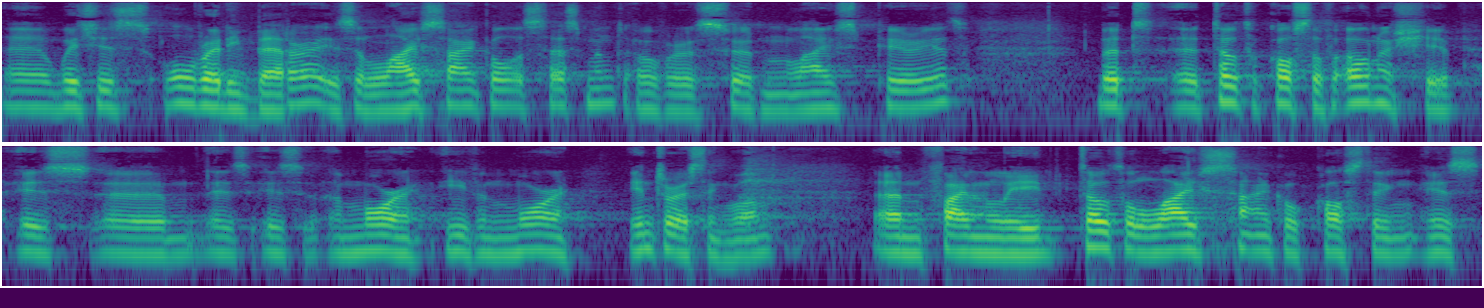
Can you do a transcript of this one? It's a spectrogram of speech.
uh, which is already better, is a life cycle assessment over a certain life period. But uh, total cost of ownership is, um, is, is a more, even more interesting one. And finally, total life cycle costing is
